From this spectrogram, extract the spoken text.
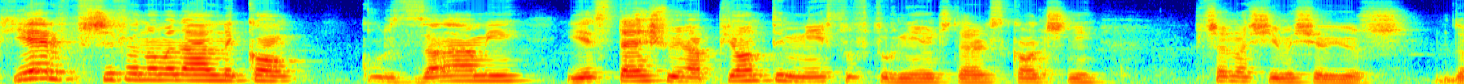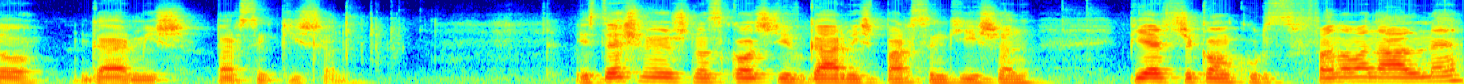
Pierwszy fenomenalny konkurs za nami. Jesteśmy na piątym miejscu w turnieju czterech skoczni. Przenosimy się już do Garmisch-Partenkirchen. Jesteśmy już na skoczni w Garmisch-Partenkirchen. Pierwszy konkurs fenomenalny.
